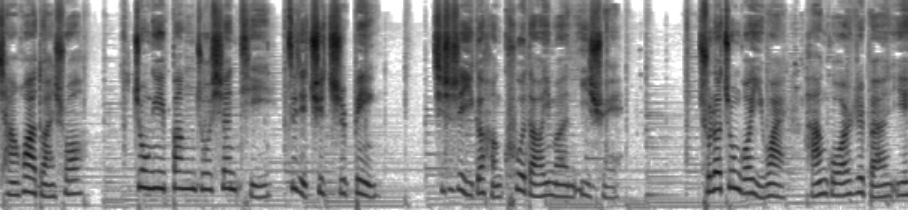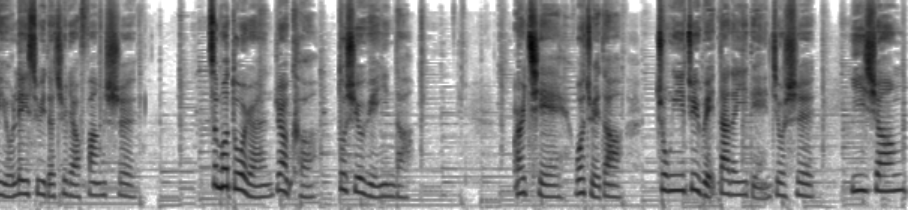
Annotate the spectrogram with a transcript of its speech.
长话短说，中医帮助身体自己去治病，其实是一个很酷的一门医学。除了中国以外。韩国、日本也有类似于的治疗方式，这么多人认可都是有原因的。而且我觉得中医最伟大的一点就是，医生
